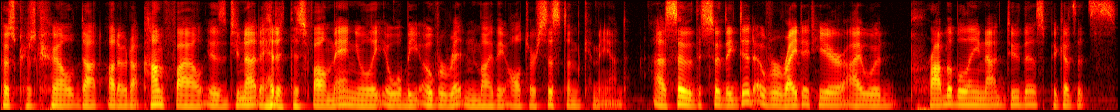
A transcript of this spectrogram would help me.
postgresql.auto.conf file is do not edit this file manually. It will be overwritten by the alter system command. Uh, so, th- so they did overwrite it here. I would probably not do this because it's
